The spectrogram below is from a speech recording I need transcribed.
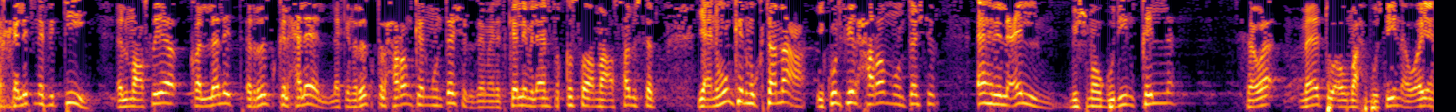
دخلتنا في التيه. المعصية قللت الرزق الحلال لكن الرزق الحرام كان منتشر زي ما نتكلم الآن في القصة مع أصحاب السبت. يعني ممكن مجتمع يكون فيه الحرام منتشر أهل العلم مش موجودين قلة سواء ماتوا أو محبوسين أو أيا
